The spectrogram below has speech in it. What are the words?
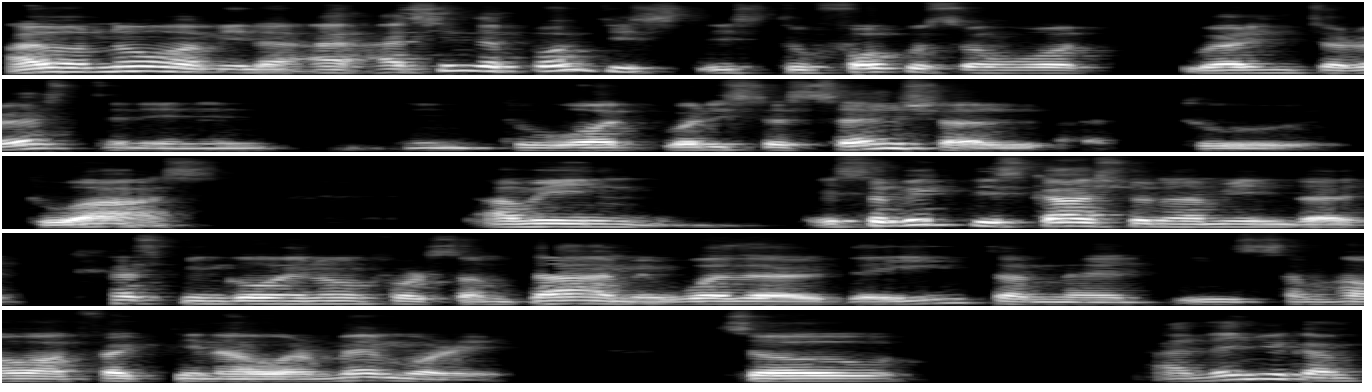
I don't know. I mean, I, I think the point is, is to focus on what we're interested in, into what, what is essential to, to us. I mean, it's a big discussion, I mean, that has been going on for some time, and whether the internet is somehow affecting our memory. So, and then you can,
